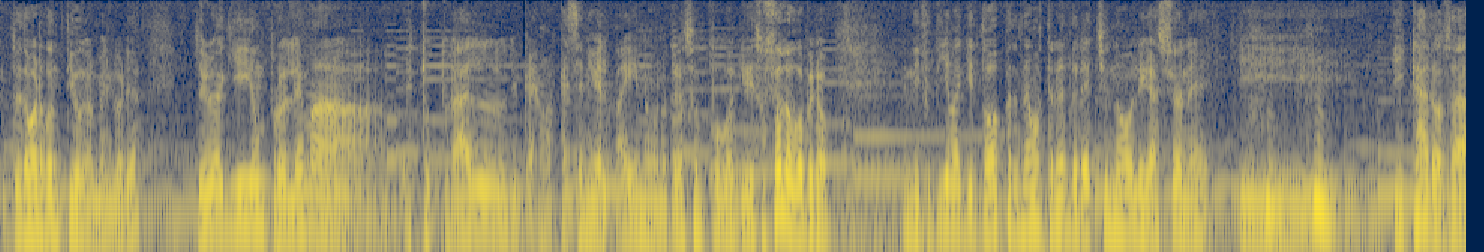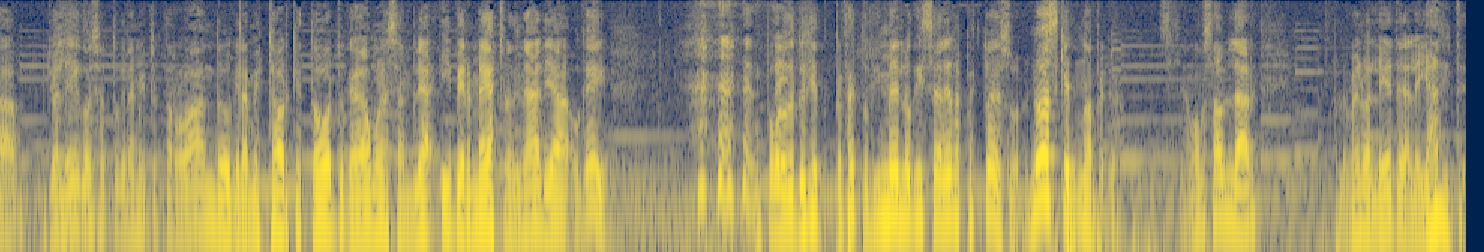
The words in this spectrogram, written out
estoy de acuerdo contigo, Carmen Gloria. Yo creo que aquí hay un problema estructural, casi a nivel país, no, no quiero ser un poco aquí de sociólogo, pero en definitiva aquí todos pretendemos tener derechos y no obligaciones. Y, y claro, o sea, yo alego, ¿cierto?, que el administrador está robando, que el administrador que está otro, que hagamos una asamblea hiper mega extraordinaria, ok. Un poco lo que tú dijiste, perfecto, dime lo que dice la ley respecto a eso. No, es que, no, pero si vamos a hablar, por lo menos léete la ley antes.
